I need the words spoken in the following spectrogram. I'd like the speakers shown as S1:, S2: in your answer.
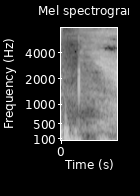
S1: de mierda.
